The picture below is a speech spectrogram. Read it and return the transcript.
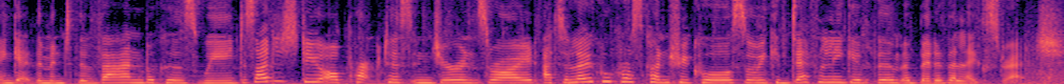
and get them into the van because we decided to do our practice endurance ride at a local cross country course so we could definitely give them a bit of a leg stretch.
